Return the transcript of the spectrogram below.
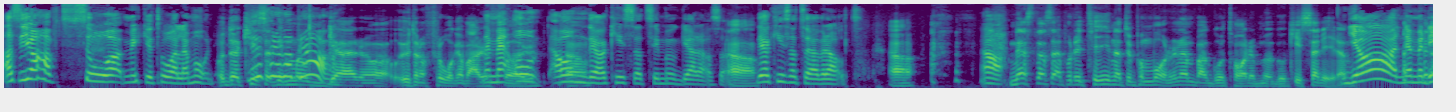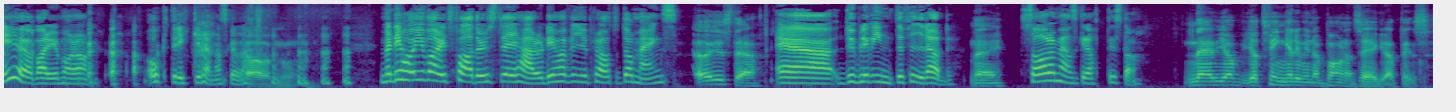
Alltså jag har haft så mycket tålamod. Och du har kissat i muggar och, utan att fråga varför. Nej men om, om ja. det har kissats i muggar alltså. Ja. Det har kissats överallt. Ja. Ja. Nästan så här på rutin att du på morgonen bara går och tar en mugg och kissar i den. Ja, nej men det gör jag varje morgon. Och dricker den, ska jag. Ja, mm. Men det har ju varit Father's Day här och det har vi ju pratat om Mangs. ja, just det. Eh, du blev inte firad. Nej. Sa de ens grattis då? Nej, jag, jag tvingade mina barn att säga grattis.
